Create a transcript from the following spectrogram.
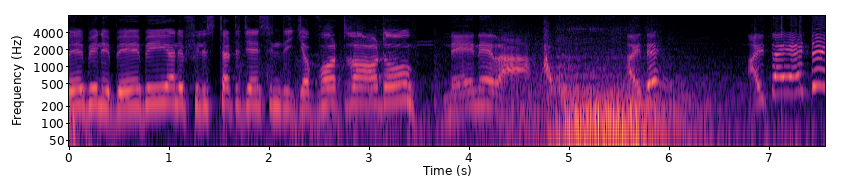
బేబీని బేబీ అని ఫిలిస్టట్ చేసింది ఎవరు రాడు నేనేరా. అయితే? అయితే ఏంటి?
